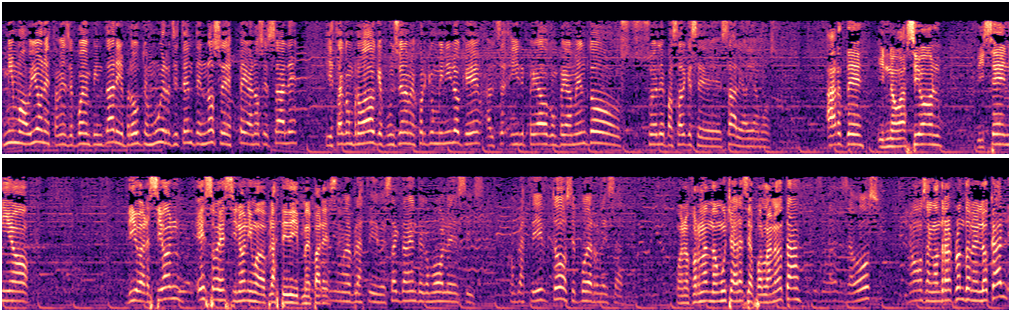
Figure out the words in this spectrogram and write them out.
mismo aviones también se pueden pintar y el producto es muy resistente, no se despega, no se sale y está comprobado que funciona mejor que un vinilo que al ir pegado con pegamento suele pasar que se salga, digamos. Arte, innovación, diseño, diversión, eso es sinónimo de Plastidip, me parece. Sinónimo de Plastidip, exactamente como vos le decís. Con Plastidip todo se puede realizar. Bueno, Fernando, muchas gracias por la nota. Muchísimas gracias a vos. Y nos vamos a encontrar pronto en el local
